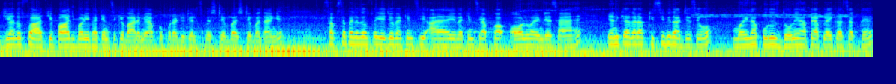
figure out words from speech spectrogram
जी हाँ दोस्तों, आज की पाँच बड़ी वैकेंसी के बारे में आपको पूरा डिटेल्स में स्टेप बाय स्टेप बताएँगे। सबसे पहले दोस्तों, ये जो वैकेंसी आया है, ये वैकेंसी आपका ऑल ओवर इंडिया से आया है। यानी कि अगर आप किसी भी राज्य से हो, महिला पुरुष दोनों यहाँ पर अप्लाई कर सकते हैं।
